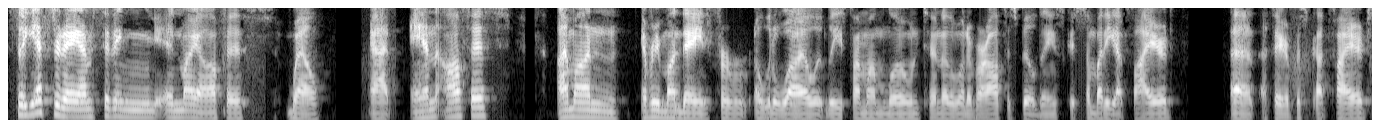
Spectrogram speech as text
So yesterday, I'm sitting in my office. Well, at an office. I'm on every Monday for a little while at least. I'm on loan to another one of our office buildings because somebody got fired. Uh, a therapist got fired.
